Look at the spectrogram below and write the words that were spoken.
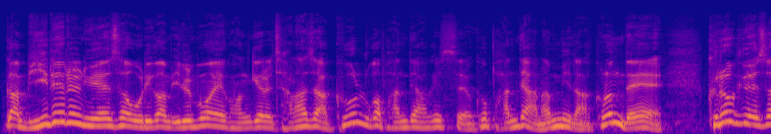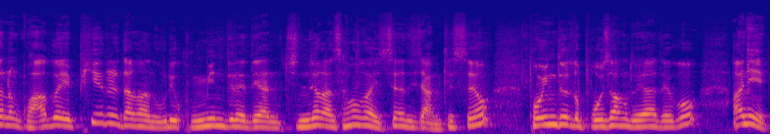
그러니까 미래를 위해서 우리가 일본과의 관계를 잘하자. 그걸 누가 반대하겠어요? 그거 반대 안 합니다. 그런데 그러기 위해서는 과거에 피해를 당한 우리 국민들에 대한 진정한 사과가 있어야 되지 않겠어요? 본인들도 보상도 해야 되고 아니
